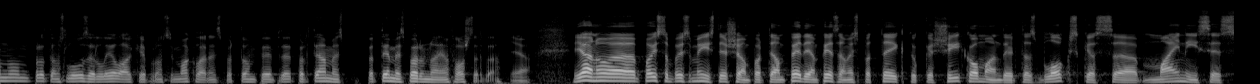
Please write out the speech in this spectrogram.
un, un, protams, lūzeri lielākie, protams, ir Maklārens. Par, tom, par, mēs, par tiem mēs parunājām Falštartā. Jā, Jā nu, pavisam, pavisam īsti tiešām par tām pēdējām piecām. Es pat teiktu, ka šī komanda ir tas bloks, kas mainīsies.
